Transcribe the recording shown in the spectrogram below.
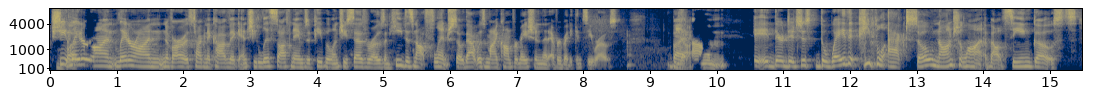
She but- later on, later on, Navarro is talking to Qavvik, and she lists off names of people, and she says Rose, and he does not flinch. So that was my confirmation that everybody can see Rose. But um, it, it, there, it's just the way that people act so nonchalant about seeing ghosts,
